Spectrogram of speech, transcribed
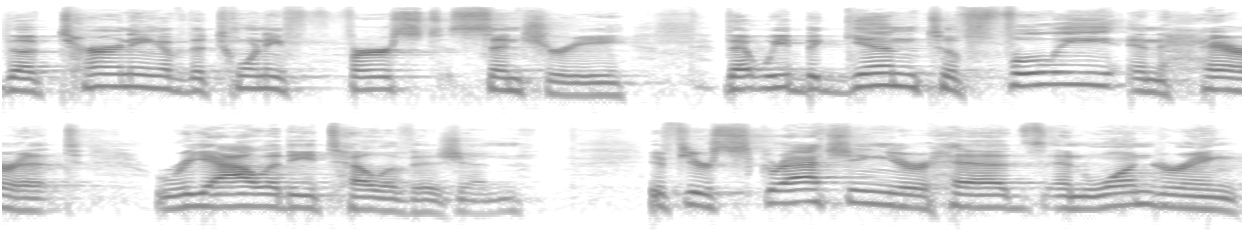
the turning of the 21st century that we begin to fully inherit reality television if you're scratching your heads and wondering,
